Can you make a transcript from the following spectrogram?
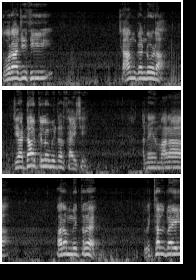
ધોરાજીથી જામગંડોળા જે અઢાર કિલોમીટર થાય છે અને મારા પરમ મિત્ર વિઠ્ઠલભાઈ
